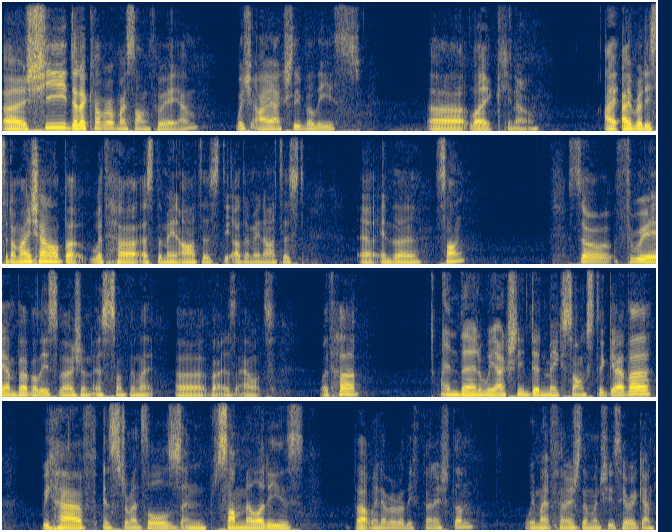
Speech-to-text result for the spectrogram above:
Uh, she did a cover of my song 3 a.m., which I actually released. Uh, like you know, I I released it on my channel, but with her as the main artist, the other main artist, uh, in the song. So 3 a.m. Beverly's version is something that uh that is out with her, and then we actually did make songs together. We have instrumentals and some melodies, but we never really finished them. We might finish them when she's here again.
